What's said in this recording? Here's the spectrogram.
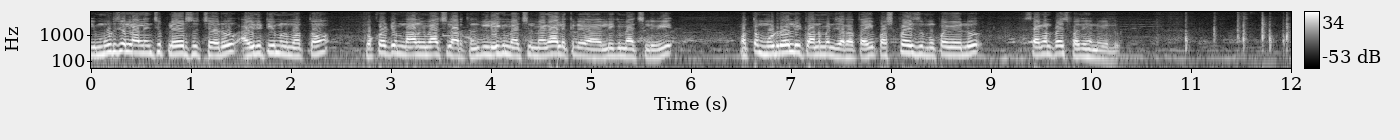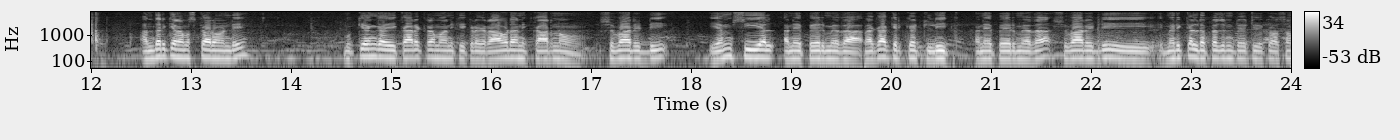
ఈ మూడు జిల్లాల నుంచి ప్లేయర్స్ వచ్చారు. ఐదు టీములు మొత్తం. ఒక్కో టీం నాలుగు మ్యాచ్లు ఆడుతుంది. లీగ్ మ్యాచ్లు మెగా లీగ్ లీగ్ మ్యాచ్లు ఇవి. మొత్తం మూడు రోజులు ఈ టోర్నమెంట్ జరుగుతాయి. ఫస్ట్ ప్రైజ్ ముప్పై వేలు సెకండ్ ప్రైజ్ పదిహేను వేలు. అందరికీ నమస్కారం అండి. ముఖ్యంగా ఈ కార్యక్రమానికి ఇక్కడికి రావడానికి కారణం శివారెడ్డి ఎంసీఎల్ అనే పేరు మీద మెగా క్రికెట్ లీగ్ అనే పేరు మీద శివారెడ్డి మెడికల్ రిప్రజెంటేటివ్ కోసం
